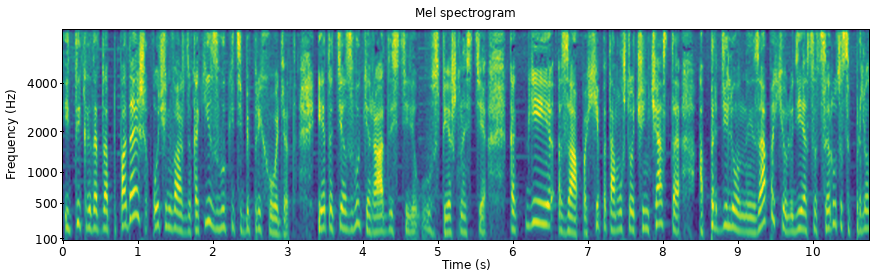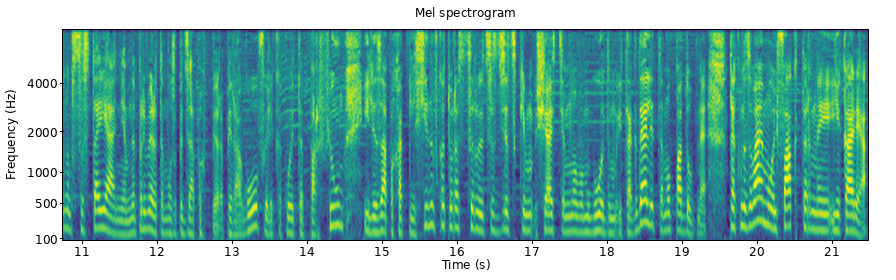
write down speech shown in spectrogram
И ты, когда туда попадаешь, очень важно, какие звуки тебе приходят. И это те звуки радости, успешности, какие запахи, потому что очень часто определенные запахи у людей ассоциируются с определенным состоянием состоянием. Например, это может быть запах пирогов или какой-то парфюм, или запах апельсинов, который ассоциируется с детским счастьем, Новым годом и так далее и тому подобное. Так называемые ольфакторные якоря.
